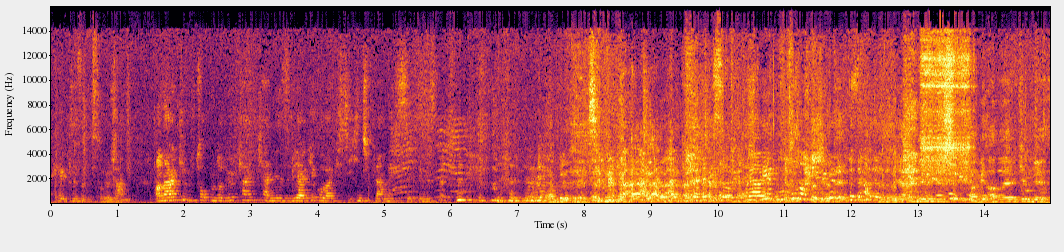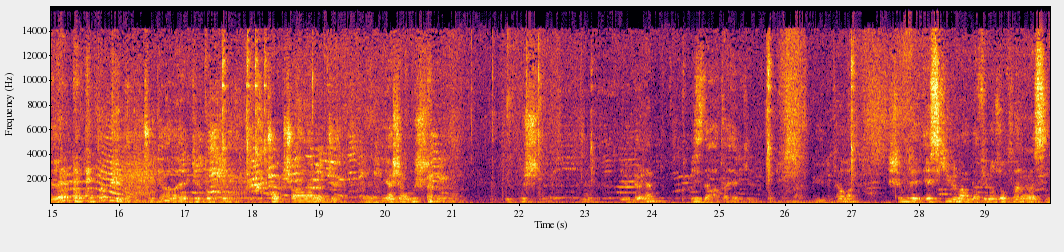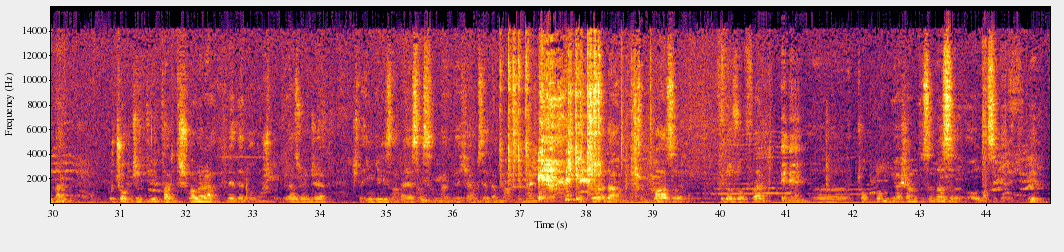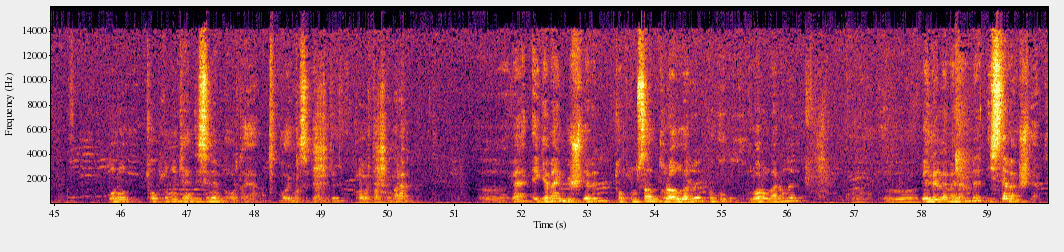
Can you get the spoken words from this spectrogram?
hepinize soracağım. Anaerkil bir toplumda büyürken kendinizi bir erkek olarak hiç ikinci planda hissettiniz mi? Gayet mutlular. Yani birincisi tabii anaerkil bir e, toplumda büyümedik. Çünkü anaerkil toplum çok çağlar önce e, yaşanmış, e, bitmiş e, bir dönem. Biz de ataerkil toplumda büyüdük ama şimdi eski Yunan'da filozoflar arasında bu çok ciddi tartışmalara neden olmuştur. Biraz önce işte İngiliz Anayasası'ndan ve Kamze'den bahsederken burada bazı filozoflar e, toplum yaşantısı nasıl olması gerekir? Bir, bunu toplumun kendisinin ortaya koyması gerekir, ortak olarak. E, ve egemen güçlerin toplumsal kuralları, hukuk normlarını e, belirlemelerini istememişlerdir.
